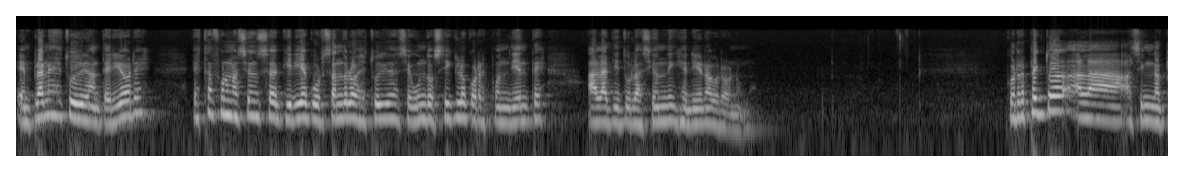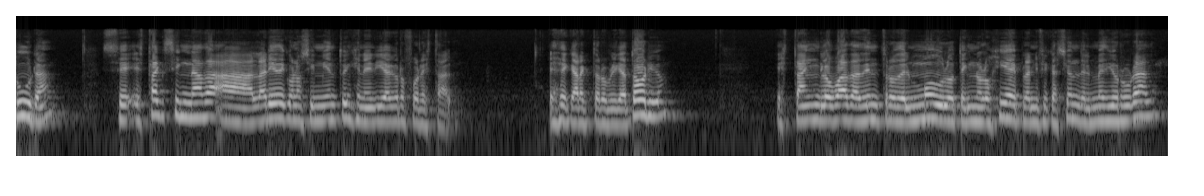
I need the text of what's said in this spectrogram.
En planes de estudios anteriores, esta formación se adquiría cursando los estudios de segundo ciclo correspondientes a la titulación de ingeniero agrónomo. Con respecto a la asignatura, se está asignada al área de conocimiento de ingeniería agroforestal. Es de carácter obligatorio, está englobada dentro del módulo Tecnología y Planificación del Medio Rural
